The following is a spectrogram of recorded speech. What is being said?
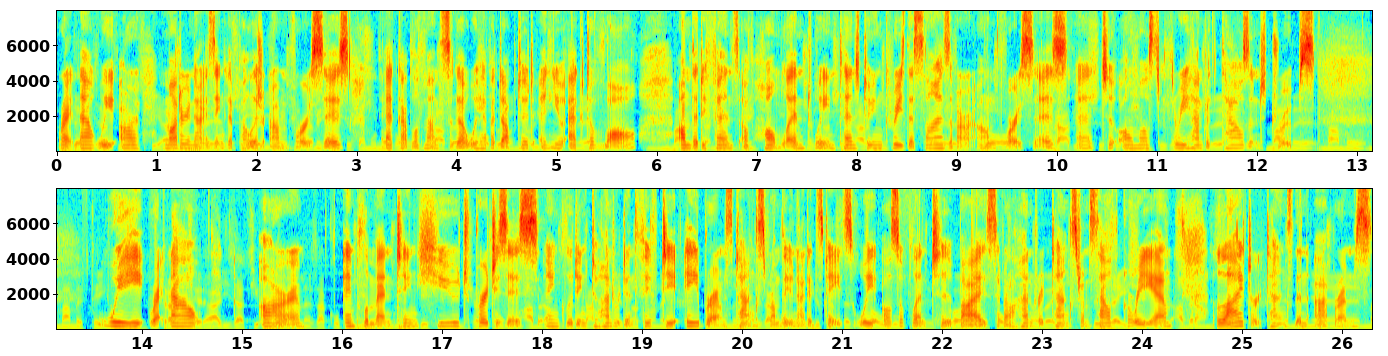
Right now, we are modernizing the Polish armed forces. A couple of months ago, we have adopted a new act of law on the defense of homeland. We intend to increase the size of our armed forces uh, to almost 300,000 troops. We, right now, are implementing huge purchases, including 250 Abrams tanks from the United States. We also plan to buy several hundred tanks from South Korea, lighter tanks than Abrams.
